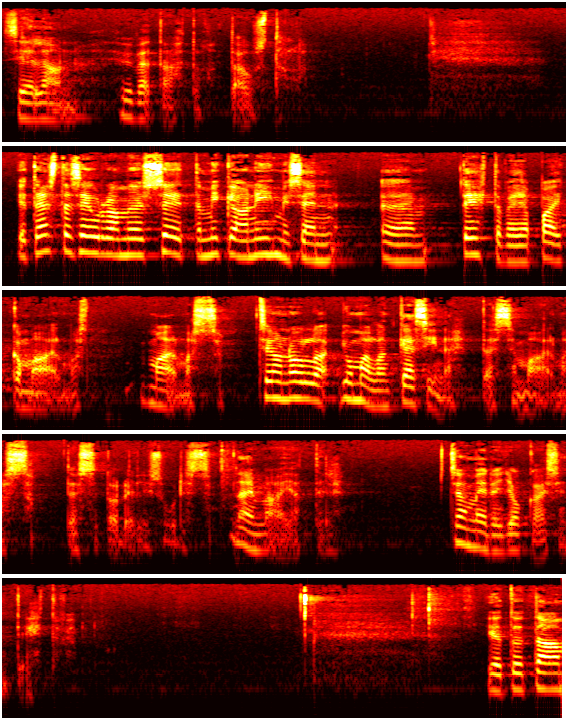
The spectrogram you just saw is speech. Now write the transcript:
siellä on hyvä tahto taustalla. Ja tästä seuraa myös se, että mikä on ihmisen tehtävä ja paikka maailmassa. Se on olla Jumalan käsinä tässä maailmassa, tässä todellisuudessa. Näin mä ajattelen. Se on meidän jokaisen tehtävä. Ja tota,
